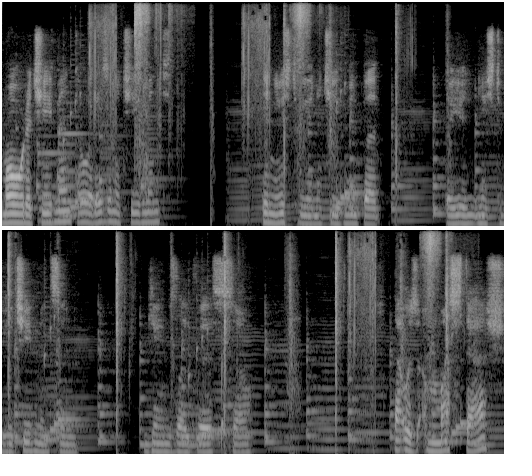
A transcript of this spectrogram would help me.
Mode achievement. Oh, it is an achievement. Didn't used to be an achievement, but there used to be achievements in games like this, so. That was a mustache.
